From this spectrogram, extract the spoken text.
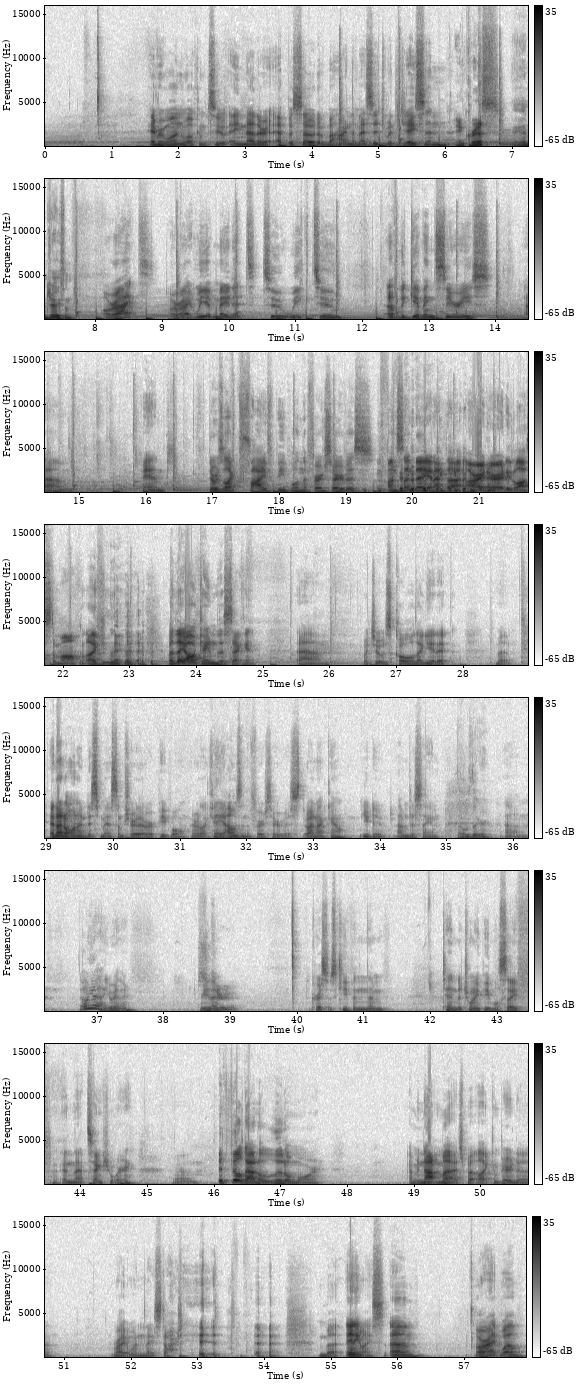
Hey everyone, welcome to another episode of Behind the Message with Jason. And Chris? And Jason. All right, all right, we have made it to week two of the giving series, um, and there was like five people in the first service on Sunday, and I thought, all right, I already lost them all. Like, but they all came to the second, um, which it was cold. I get it. But and I don't want to dismiss. I'm sure there were people. They were like, "Hey, I was in the first service. Do I not count?" You do. I'm just saying. I was there. Um, oh yeah, you were there. Were you there? Chris was keeping them ten to twenty people safe in that sanctuary. Um, it filled out a little more. I mean, not much, but like compared to right when they started. but anyways, um, all right. Well,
